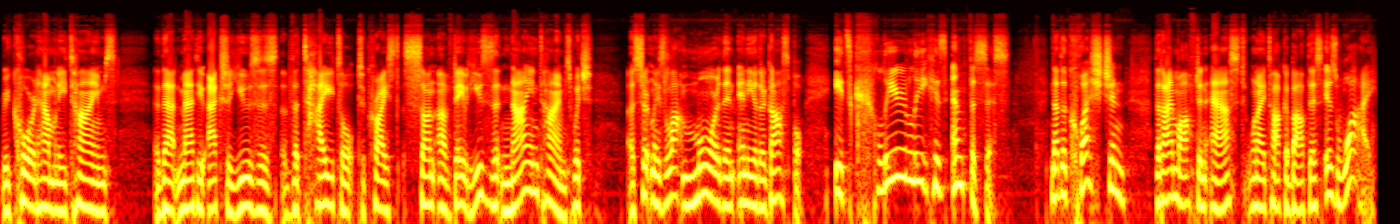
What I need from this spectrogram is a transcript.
record how many times that Matthew actually uses the title to Christ, Son of David. He uses it nine times, which uh, certainly is a lot more than any other gospel. It's clearly his emphasis. Now, the question that I'm often asked when I talk about this is why?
